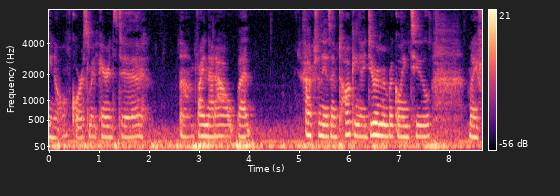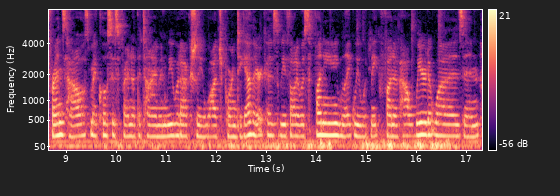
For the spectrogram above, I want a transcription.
you know, of course, my parents to um, find that out. But actually, as I'm talking, I do remember going to my friend's house, my closest friend at the time, and we would actually watch porn together because we thought it was funny. Like, we would make fun of how weird it was. And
